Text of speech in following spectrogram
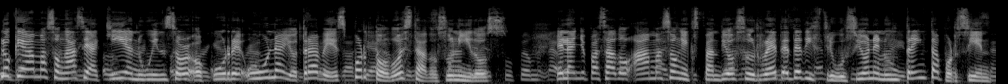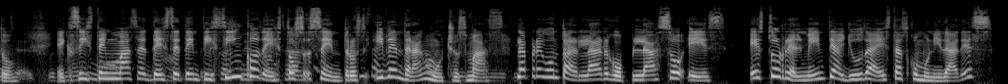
Lo que Amazon hace aquí en Windsor ocurre una y otra vez por todo Estados Unidos. El año pasado Amazon expandió su red de distribución en un 30%. Existen más de 75 de estos centros y vendrán muchos más. La pregunta a largo plazo es, ¿esto realmente ayuda a estas comunidades?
